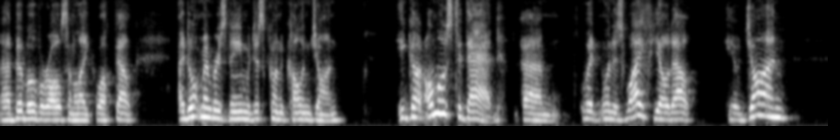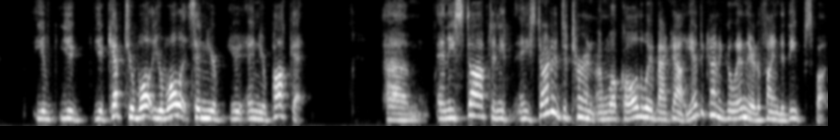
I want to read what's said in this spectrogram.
uh, bib overalls and like walked out. I don't remember his name. We're just going to call him John. He got almost to dad. Um, when when his wife yelled out, you know, John, you you you kept your wallet your wallet's in your, your in your pocket. Um, and he stopped and he, he started to turn and walk all the way back out. You had to kind of go in there to find the deep spot.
